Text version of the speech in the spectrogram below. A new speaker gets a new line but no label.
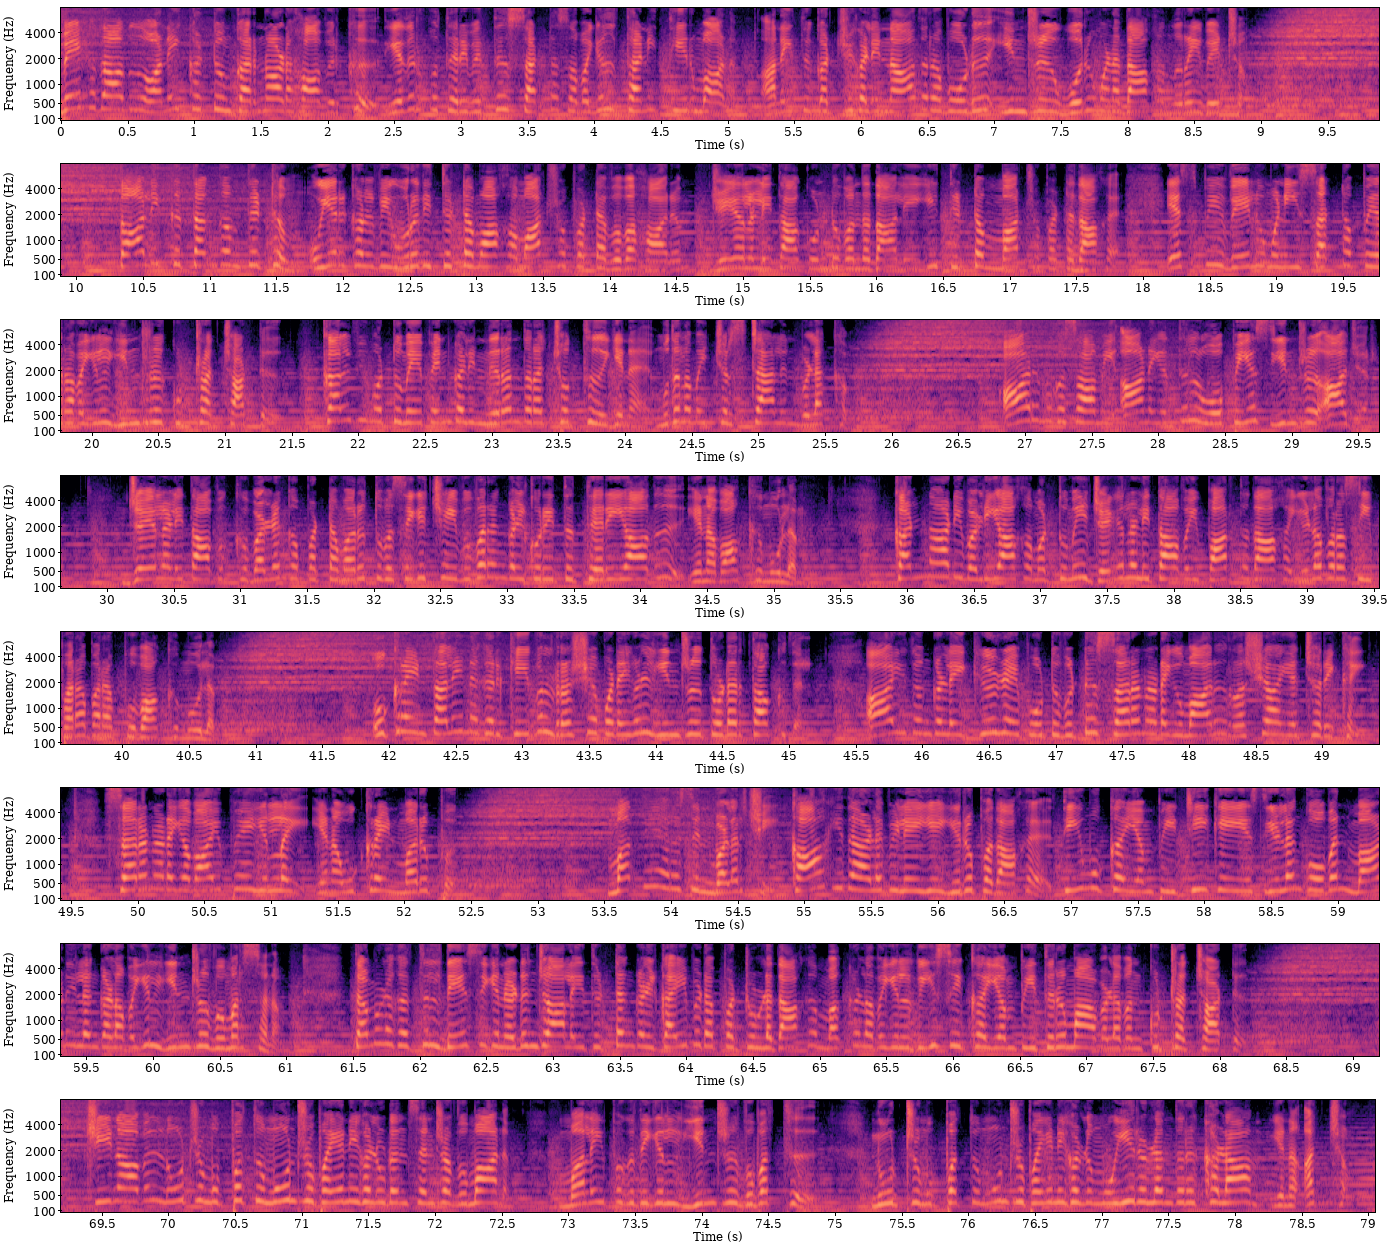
மேகதாது அணை கட்டும் கர்நாடகாவிற்கு எதிர்ப்பு தெரிவித்து சட்டசபையில் தனி தீர்மானம். அனைத்து கட்சிகளின் ஆதரவோடு இன்று ஒருமனதாக நிறைவேற்றும். தாலிக்கு தங்கம் திட்டம் உயர்கல்வி உறுதி திட்டமாக மாற்றப்பட்ட விவகாரம் ஜெயலலிதா கொண்டு வந்ததாலேயே திட்டம் மாற்றப்பட்டதாக எஸ்பி வேலுமணி சட்டப்பேரவையில் இன்று குற்றச்சாட்டு. கல்வி மட்டுமே பெண்களின் நிரந்தர சொத்து என முதலமைச்சர் ஸ்டாலின் விளக்கம். ஆறுமுகசாமி ஆணையத்தில் ஓபிஎஸ் இன்று ஆஜர். ஜெயலலிதாவுக்கு வழங்கப்பட்ட மருத்துவ சிகிச்சை விவரங்கள் குறித்து தெரியாது என வாக்குமூலம். கண்ணாடி வழியாக மட்டுமே ஜெயலலிதாவை பார்த்ததாக இளவரசி பரபரப்பு வாக்குமூலம். உக்ரைன் தலைநகர் கீவில் ரஷ்ய படைகள் இன்று தொடர் தாக்குதல். ஆயுதங்களை கீழே போட்டுவிட்டு சரணடையுமாறு ரஷ்யா எச்சரிக்கை. சரணடைய வாய்ப்பே இல்லை என உக்ரைன் மறுப்பு. மத்திய அரசின் வளர்ச்சி காகித அளவிலேயே இருப்பதாக DMK MP T K S Elangovan மாநிலங்களவையில் இன்று விமர்சனம். தமிழகத்தில் தேசிய நெடுஞ்சாலை திட்டங்கள் கைவிடப்பட்டுள்ளதாக மக்களவையில் விசிக எம்பி திருமாவளவன் குற்றச்சாட்டு. சீனாவில் நூற்று முப்பத்து மூன்று பயணிகளுடன் சென்ற விமானம் மலைப்பகுதியில் இன்று விபத்து. நூற்று முப்பத்து மூன்று பயணிகளும் உயிரிழந்திருக்கலாம் என அச்சம்.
